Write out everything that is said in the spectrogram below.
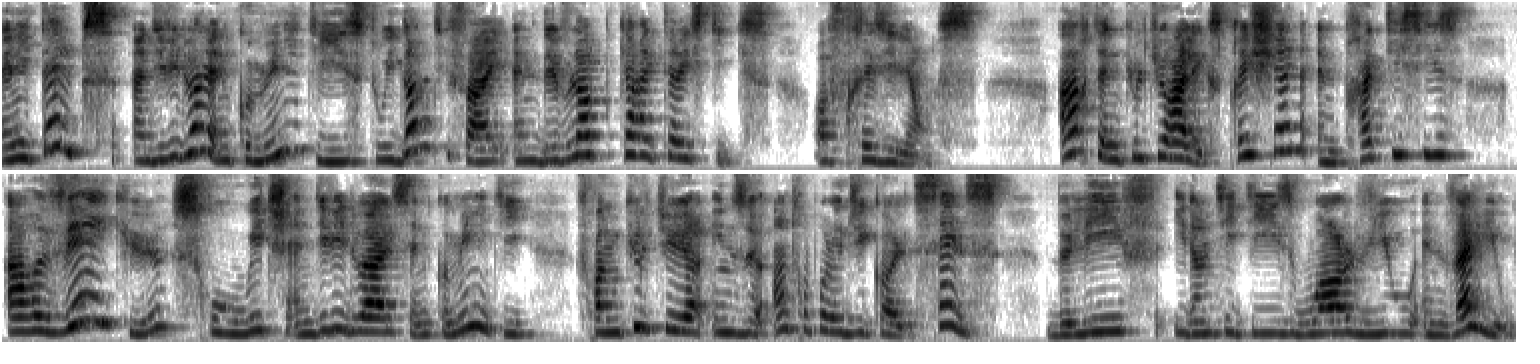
and it helps individuals and communities to identify and develop characteristics of resilience. Art and cultural expression and practices are a vehicle through which individuals and community from culture in the anthropological sense, belief, identities, worldview and value.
